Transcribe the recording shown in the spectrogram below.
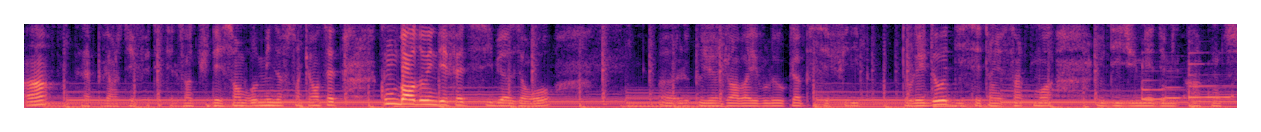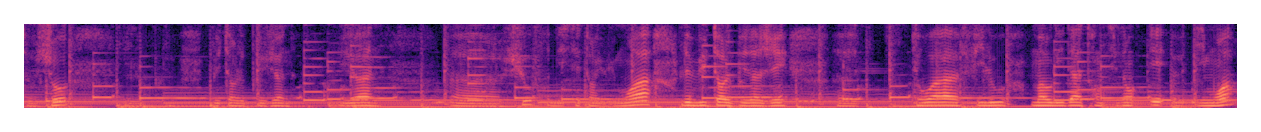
à 1. La plus large défaite était le 28 décembre 1947 contre Bordeaux, une défaite 6 buts à 0. Euh, le plus jeune joueur à évolué au club, c'est Philippe Toledo, 17 ans et 5 mois, le 18 mai 2001 contre Sochaux. Le buteur le plus jeune, Johan euh, Choufre, 17 ans et 8 mois. Le buteur le plus âgé, euh, Toi Filou Maoulida, 36 ans et 10 mois.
